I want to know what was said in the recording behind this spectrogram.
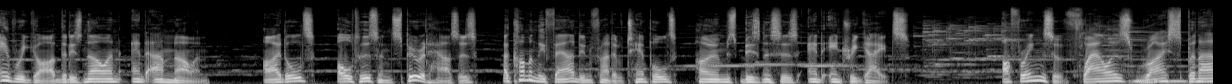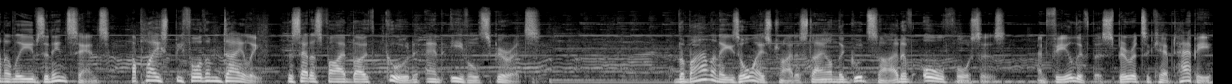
every god that is known and unknown. Idols, altars, and spirit houses are commonly found in front of temples, homes, businesses, and entry gates. Offerings of flowers, rice, banana leaves, and incense are placed before them daily to satisfy both good and evil spirits. The Balinese always try to stay on the good side of all forces and feel if the spirits are kept happy,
